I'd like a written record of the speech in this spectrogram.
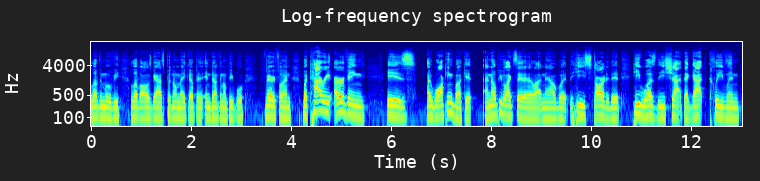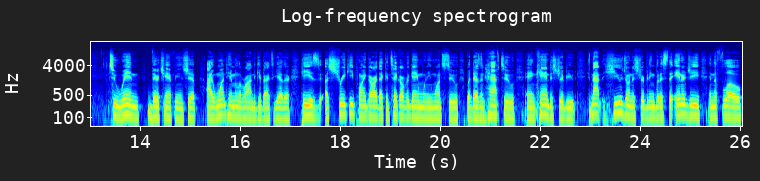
Love the movie. Love all those guys putting on makeup and, and dunking on people. Very fun. But Kyrie Irving is a walking bucket. I know people like to say that a lot now, but he started it. He was the shot that got Cleveland to win their championship. I want him and LeBron to get back together. He is a streaky point guard that can take over the game when he wants to, but doesn't have to and can distribute. He's not huge on distributing, but it's the energy and the flow.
